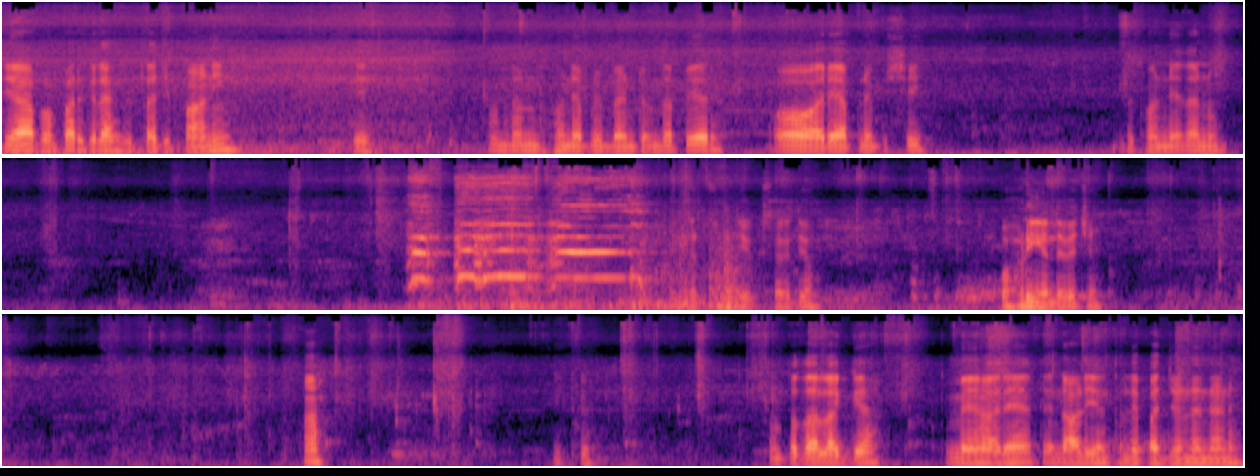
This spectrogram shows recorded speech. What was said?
ਤੇ ਆਪਾਂ ਭਰ ਕੇ ਰੱਖ ਦਿੱਤਾ ਜੀ ਪਾਣੀ ਤੇ ਹੁਣ ਤੁਹਾਨੂੰ ਦਿਖਾਉਣੇ ਆਪਣੇ ਬੈਂਟਮ ਦਾ ਪੇਅਰ ਉਹ ਆ ਰਿਹਾ ਆਪਣੇ ਪਿੱਛੇ ਹੀ। ਦਿਖਾਉਣੇ ਤੁਹਾਨੂੰ। ਇੱਧਰ ਤੁਸੀਂ ਦੇਖ ਸਕਦੇ ਹੋ ਪਹਾੜੀਆਂ ਦੇ ਵਿੱਚ। ਹਾਂ। ਇੱਕ ਹੁਣ ਪਤਾ ਲੱਗ ਗਿਆ ਕਿ ਮੈਂ ਆ ਰਿਹਾ ਤੇ ਨਾਲ ਹੀ ਹੁਣ ਥੱਲੇ ਭੱਜਣ ਇਹਨਾਂ ਨੇ।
